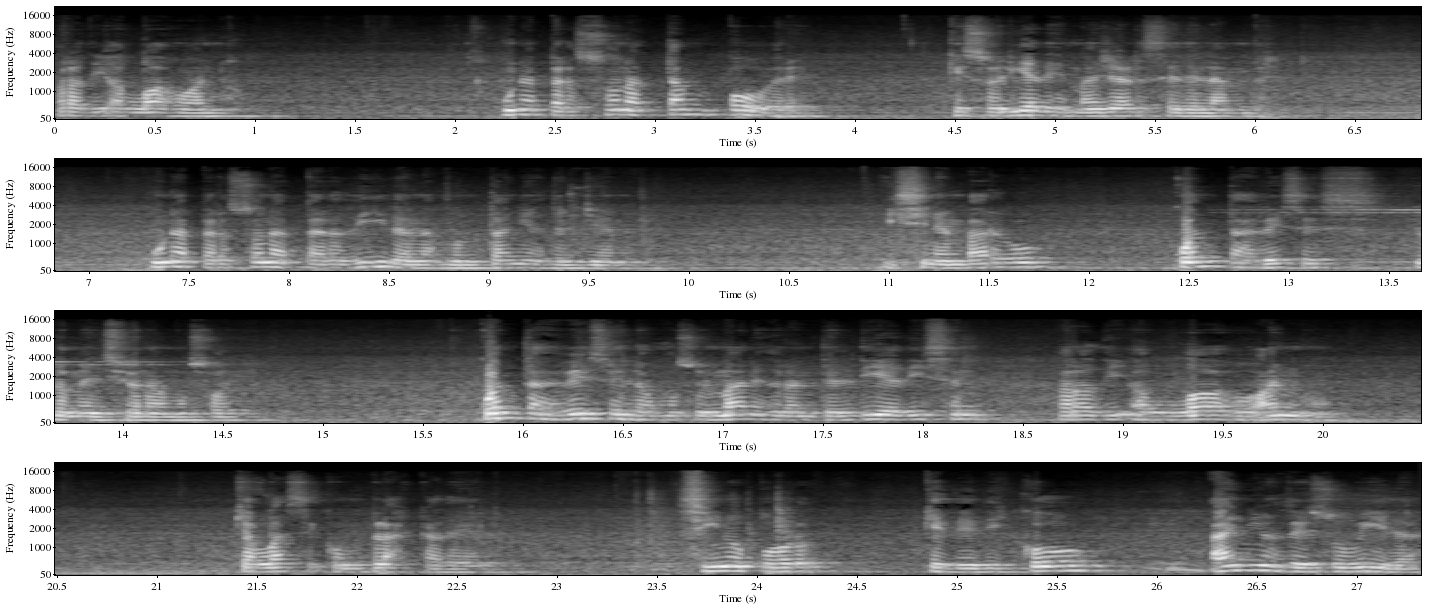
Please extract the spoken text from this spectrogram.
radiallahu anhu. Una persona tan pobre que solía desmayarse del hambre. Una persona perdida en las montañas del Yemen. Y sin embargo, ¿Cuántas veces lo mencionamos hoy? ¿Cuántas veces los musulmanes durante el día dicen Radi Allahu anhu? Que Allah se complazca de él. Sino porque dedicó años de su vida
